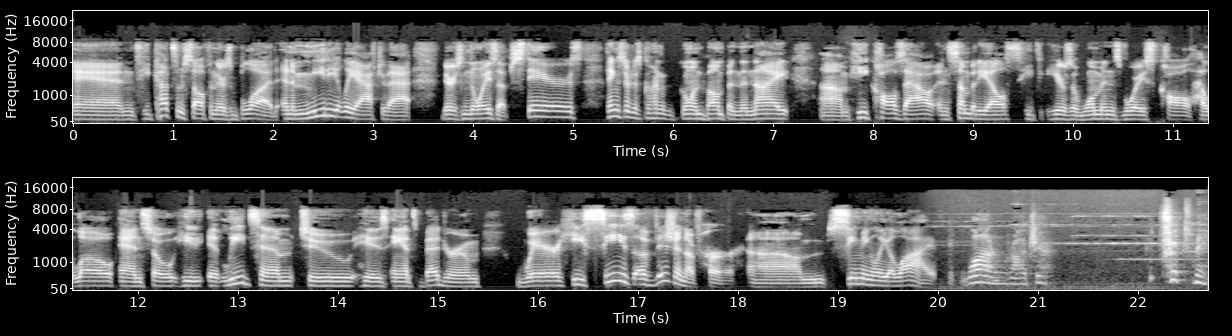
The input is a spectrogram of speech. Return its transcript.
and he cuts himself and there's blood. And immediately after that there's noise upstairs. Things are just going, going bump in the night. Um, he calls out and somebody else he hears a woman's voice call hello. And so he it leads him to his aunt's bedroom where he sees a vision of her um, seemingly alive. It won roger. It tricked me.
